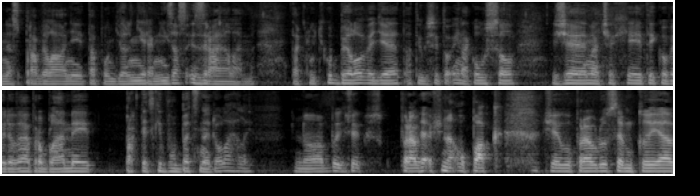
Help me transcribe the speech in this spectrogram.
nespravila ani ta pondělní remíza s Izraelem. Tak Luďku bylo vidět, a ty už si to i nakousl, že na Čechy ty covidové problémy prakticky vůbec nedolehly. No, abych řekl právě až naopak, že opravdu semkli a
